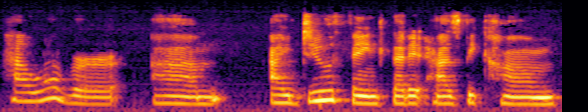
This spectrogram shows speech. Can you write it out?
However, um, I do think that it has become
